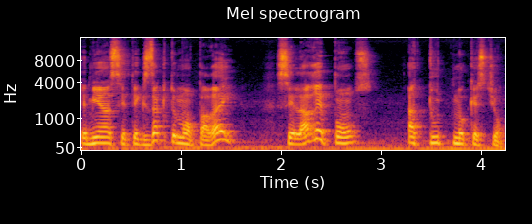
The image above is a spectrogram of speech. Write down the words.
eh bien, c'est exactement pareil. C'est la réponse à toutes nos questions.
